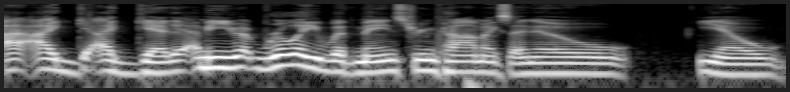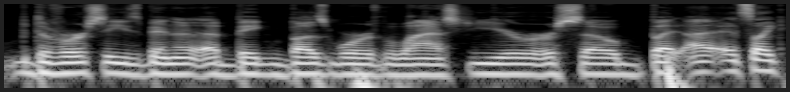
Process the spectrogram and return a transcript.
I I, I get it. I mean really with mainstream comics, I know you know diversity's been a, a big buzzword the last year or so, but uh, it's like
